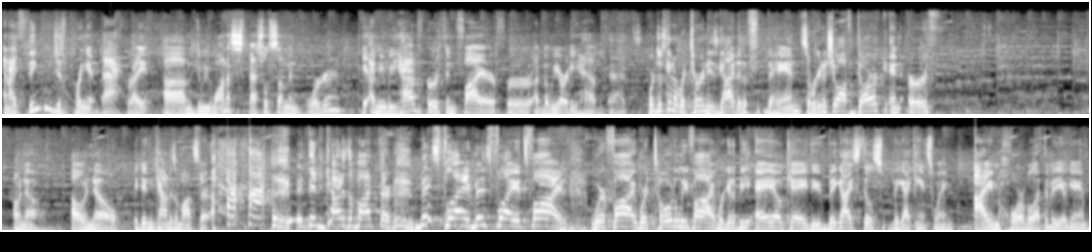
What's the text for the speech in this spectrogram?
And I think we just bring it back, right? Um, do we want to special summon Borger? I mean, we have Earth and Fire for, uh, but we already have that. We're just to return his guy to the, the hand. So we're to show off Dark and Earth. Oh, no. Oh, no. It didn't count as a monster. it didn't count as a monster. Misplay, misplay. It's fine. We're fine. We're totally fine. We're going to be A-okay, dude. Big Eye still... Big Eye can't swing. I am horrible at the video game.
